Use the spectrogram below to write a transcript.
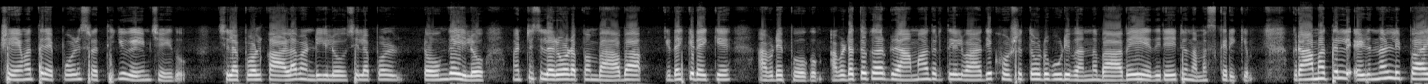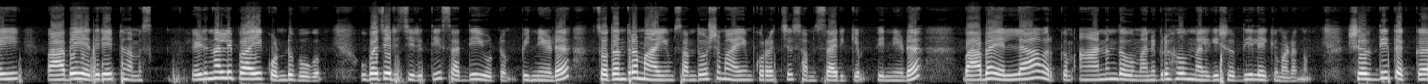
ക്ഷേമത്തിൽ എപ്പോഴും ശ്രദ്ധിക്കുകയും ചെയ്തു. ചിലപ്പോൾ കാളവണ്ടിയിലോ ചിലപ്പോൾ ടോങ്കയിലോ മറ്റു ചിലരോടൊപ്പം ബാബ ഇടയ്ക്കിടയ്ക്ക് അവിടെ പോകും. അവിടത്തുകാർ ഗ്രാമാതിർത്തിയിൽ വാദ്യഘോഷത്തോടുകൂടി വന്ന് ബാബയെ എതിരേറ്റ് നമസ്കരിക്കും. ഗ്രാമത്തിൽ എഴുന്നള്ളിപ്പായി ബാബയെ എതിരേറ്റ് നമസ് എഴുന്നള്ളിപ്പായി കൊണ്ടുപോകും. ഉപചരിച്ചിരുത്തി സദ്യയൂട്ടും. പിന്നീട് സ്വതന്ത്രമായും സന്തോഷമായും കുറച്ച് സംസാരിക്കും. പിന്നീട് ബാബ എല്ലാവർക്കും ആനന്ദവും അനുഗ്രഹവും നൽകി ഷിർദിയിലേക്ക് മടങ്ങും. ഷിർദി തെക്ക്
